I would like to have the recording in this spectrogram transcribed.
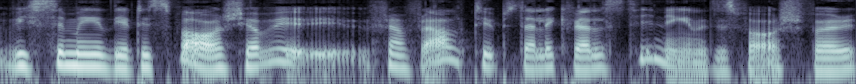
vissa medier till svars. Jag vill framförallt typ ställa kvällstidningarna till svars för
